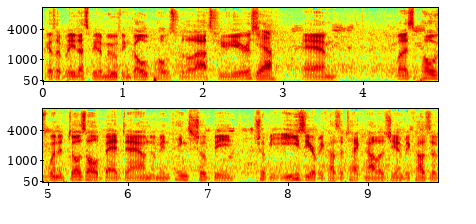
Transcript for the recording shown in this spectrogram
because I believe that's been a moving goalpost for the last few years. Yeah. Um, but I suppose when it does all bed down, I mean, things should be should be easier because of technology and because of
